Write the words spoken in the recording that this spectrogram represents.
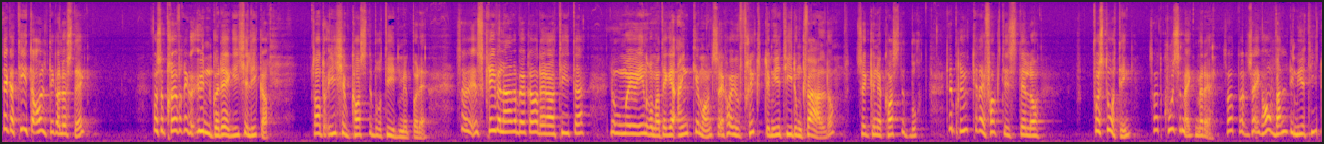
jeg har tid til alt jeg har lyst til. Og så prøver jeg å unngå det jeg ikke liker. Sant? Og ikke kaste bort tiden min på det. Så jeg skriver lærebøker. det har tid til. Nå må jeg jo innrømme at jeg er enkemann, så jeg har jo fryktelig mye tid om kvelden. Så jeg kunne kastet bort. Det bruker jeg faktisk til å forstå ting. Så jeg koser meg med det. Så, jeg har veldig mye tid.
